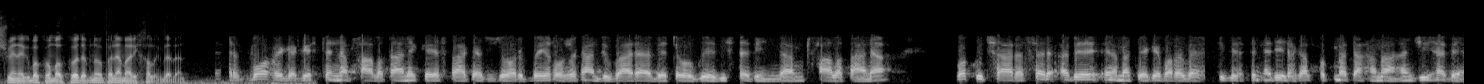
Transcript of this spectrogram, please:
شوێنێک بە کۆمەڵکۆ دەبنەوە پەلاماری خەڵک دەدەن بۆ ڕێگەگرتن لەم حاڵەتانەی کە ئێستاکە زۆربەی ڕۆژەکان دووبارە بێتەوە گوێویستە بین لەم حاڵەتانە وەکو چارەسەر ئەبێ ئێمە پێگەی بەڕێوەبەرایەتی ڤێتەنەری لەگەڵ حکومەتا هەماهەنگی هەبێ،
